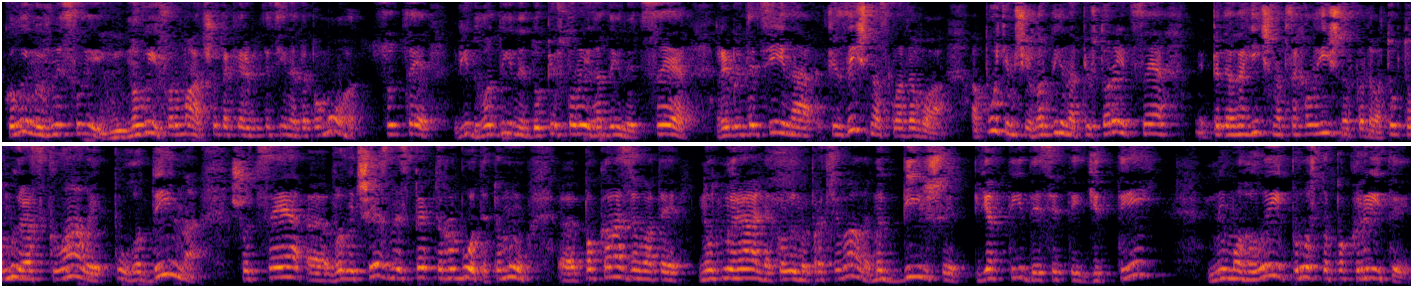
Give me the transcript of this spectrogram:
Коли ми внесли новий формат, що таке реабілітаційна допомога, це від години до півтори години це реабілітаційна фізична складова, а потім ще година-півтори це педагогічна, психологічна складова. Тобто ми розклали погодинно, що це е, величезний спектр роботи. Тому е, показувати, ну от ми реально, коли ми працювали, ми більше 50 дітей не могли просто покрити.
